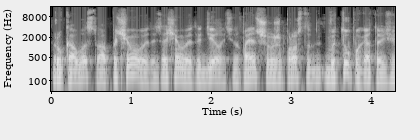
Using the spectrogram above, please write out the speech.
руководство, а почему вы это, зачем вы это делаете? Ну, понятно, что вы же просто, вы тупо готовите.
